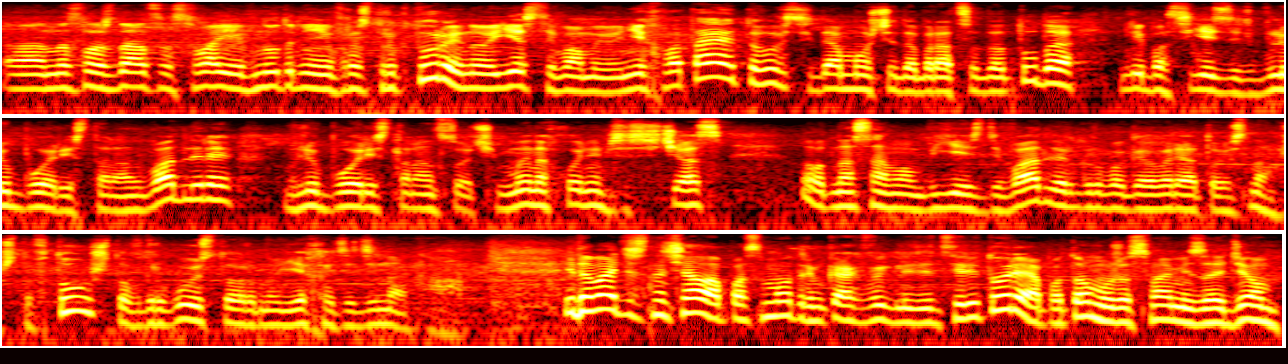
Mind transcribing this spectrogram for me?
наслаждаться своей внутренней инфраструктурой, но если вам ее не хватает, то вы всегда можете добраться до туда, либо съездить в любой ресторан в Адлере, в любой ресторан Сочи. Мы находимся сейчас ну, вот на самом въезде в Адлер, грубо говоря, то есть нам что в ту, что в другую сторону ехать одинаково. И давайте сначала посмотрим, как выглядит территория, а потом уже с вами зайдем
